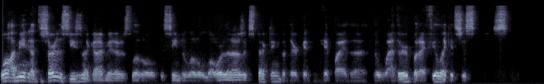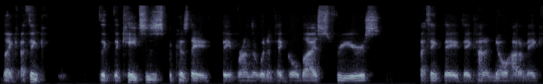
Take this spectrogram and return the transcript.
Well, I mean, at the start of the season, I got to admit, it was a little, it seemed a little lower than I was expecting, but they're getting hit by the the weather. But I feel like it's just like I think the the Katz because they they've run the Winnipeg Goldeyes for years. I think they they kind of know how to make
